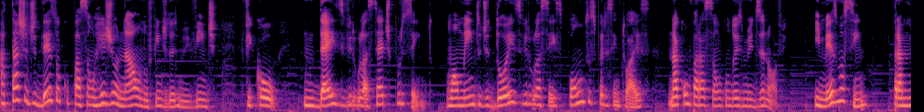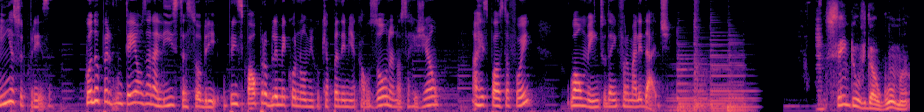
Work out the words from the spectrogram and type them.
A taxa de desocupação regional no fim de 2020 ficou em 10,7%, um aumento de 2,6 pontos percentuais na comparação com 2019. E mesmo assim, para minha surpresa, quando eu perguntei aos analistas sobre o principal problema econômico que a pandemia causou na nossa região, a resposta foi o aumento da informalidade. Sem dúvida alguma,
